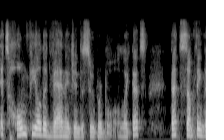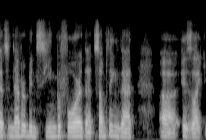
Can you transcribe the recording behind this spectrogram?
it's home field advantage in the Super Bowl. Like that's that's something that's never been seen before. That's something that uh, is like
